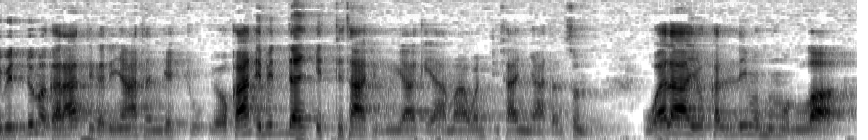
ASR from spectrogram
ibidduma garaatti gadi nyaatan jechuu yookaan ibidda itti taati guyyaa qiyaamaa wanti isaan nyaatan sun walaa yukallimuhum yukallimuhumullah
